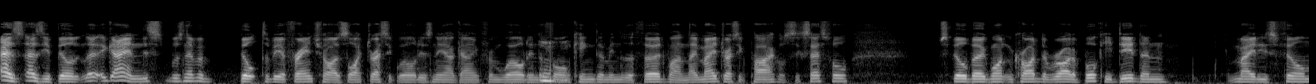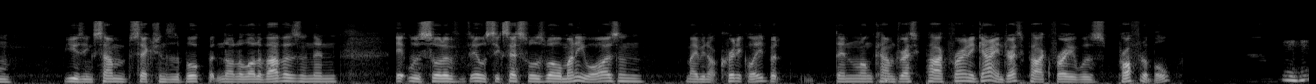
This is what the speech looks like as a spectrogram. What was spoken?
as as you build it, again, this was never built to be a franchise like Jurassic World is now, going from World into Mhm. Fallen Kingdom into the third one. They made Jurassic Park was successful. Spielberg wanted Crichton to write a book. He did, and made his film using some sections of the book, but not a lot of others. And then it was sort of it was successful as well money wise, and maybe not critically, but then along come Jurassic Park 3, and again, Jurassic Park 3 was profitable. Mm-hmm.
